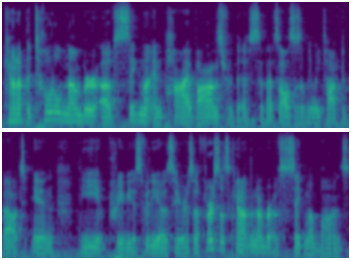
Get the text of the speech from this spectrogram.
count up the total number of sigma and pi bonds for this. So that's also something we talked about in the previous videos here. So first let's count the number of sigma bonds.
